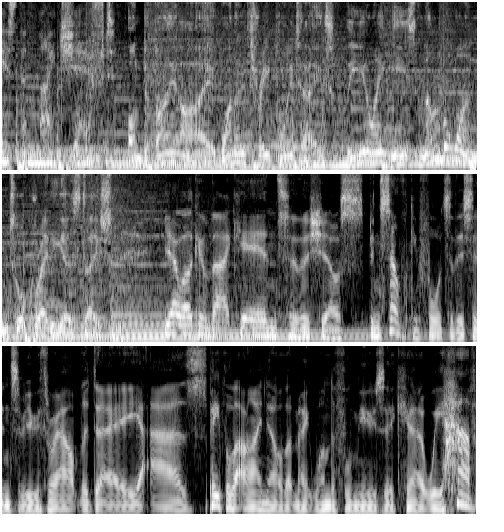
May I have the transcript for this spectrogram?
This is the night shift. On Dubai Eye 103.8, the UAE's number one talk radio station. Yeah, welcome back into the show. Been so looking forward to this interview throughout the day as people that I know that make wonderful music. Uh, we have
